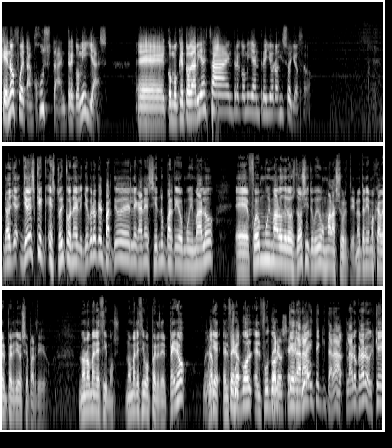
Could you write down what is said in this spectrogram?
que no fue tan justa, entre comillas. Eh, como que todavía está, entre comillas, entre lloros y sollozos. No, yo, es que estoy con él. Yo creo que el partido de Leganés, siendo un partido muy malo, eh, fue muy malo de los dos y tuvimos mala suerte. No teníamos que haber perdido ese partido. No lo merecimos. No merecimos perder. Pero, Bueno, oye, el pero- fútbol, el fútbol te dará perdió. y te quitará. Claro, claro. Es que,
